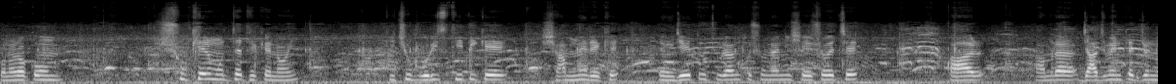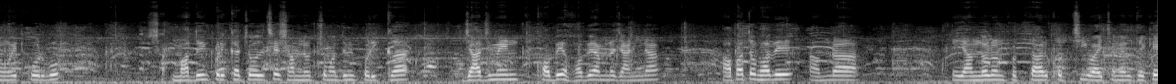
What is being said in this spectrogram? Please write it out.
কোনো রকম সুখের মধ্যে থেকে নয়, কিছু পরিস্থিতিকে সামনে রেখে। এবং যেহেতু চূড়ান্ত শুনানি শেষ হয়েছে, আর আমরা জাজমেন্টের জন্য ওয়েট করব। মাধ্যমিক পরীক্ষা চলছে, সামনে উচ্চ মাধ্যমিক পরীক্ষা। জাজমেন্ট কবে হবে আমরা জানি না। আপাতভাবে আমরা এই আন্দোলন প্রত্যাহার করছি ওয়াই চ্যানেল থেকে।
